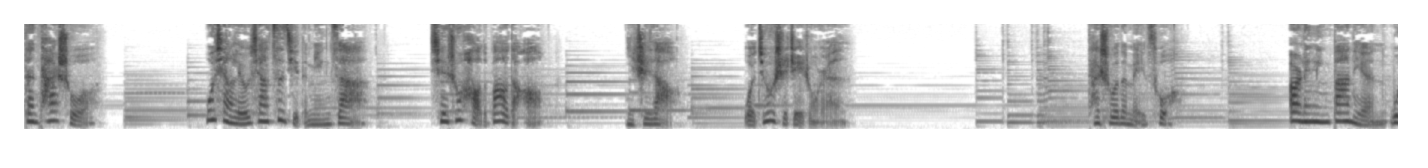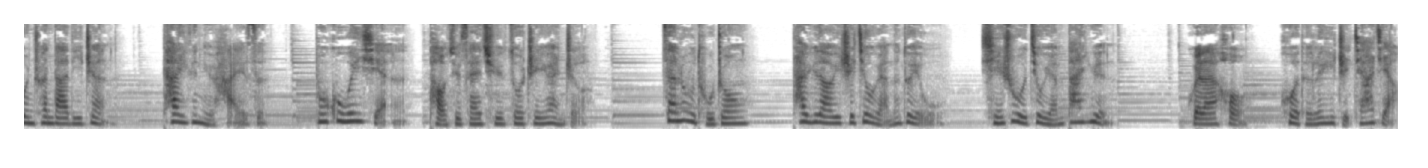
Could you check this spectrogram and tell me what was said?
但她说：“我想留下自己的名字啊，写出好的报道。你知道，我就是这种人。”她说的没错。二零零八年汶川大地震，她一个女孩子，不顾危险跑去灾区做志愿者，在路途中，他遇到一支救援的队伍，协助救援搬运，回来后获得了一纸嘉奖。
